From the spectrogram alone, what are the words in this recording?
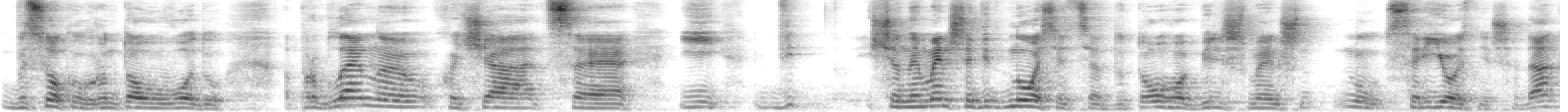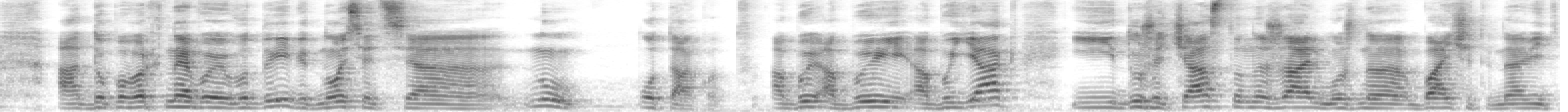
Високу ґрунтову воду проблемною, хоча це і від, щонайменше відносяться до того більш-менш ну, серйозніше. Да? А до поверхневої води відносяться ну, отак, от, аби, аби, аби як. І дуже часто, на жаль, можна бачити навіть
